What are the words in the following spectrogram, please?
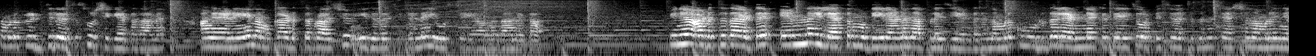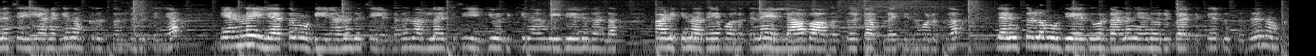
നമ്മൾ ഫ്രിഡ്ജിൽ വെച്ച് സൂക്ഷിക്കേണ്ടതാണ്. അങ്ങനെയാണെങ്കിൽ നമുക്ക് അടുത്ത പ്രാവശ്യം ഇത് വെച്ചിട്ട് തന്നെ യൂസ് ചെയ്യാവുന്നതാണ് കേട്ടോ പിന്നെ അടുത്തതായിട്ട് എണ്ണ ഇല്ലാത്ത മുടിയിലാണ് ഇത് അപ്ലൈ ചെയ്യേണ്ടത്. നമ്മൾ കൂടുതൽ എണ്ണയൊക്കെ തേച്ച് ഒട്ടിച്ച് വെച്ചതിന് ശേഷം നമ്മൾ ഇങ്ങനെ ചെയ്യുകയാണെങ്കിൽ നമുക്ക് റിസൾട്ട് കിട്ടില്ല. എണ്ണയില്ലാത്ത മുടിയിലാണ് ഇത് ചെയ്യേണ്ടത്. നല്ലതായിട്ട് ചീക്കി ഒതുക്കി ഞാൻ വീഡിയോയിൽ കണ്ട കാണിക്കുന്ന അതേപോലെ തന്നെ എല്ലാ ഭാഗത്തുമായിട്ട് അപ്ലൈ ചെയ്ത് കൊടുക്കുക. ലെങ്ത് ഉള്ള മുടി ആയതുകൊണ്ടാണ് ഞാൻ ഒരു പാക്കറ്റ് എടുത്തത്. നമുക്ക്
